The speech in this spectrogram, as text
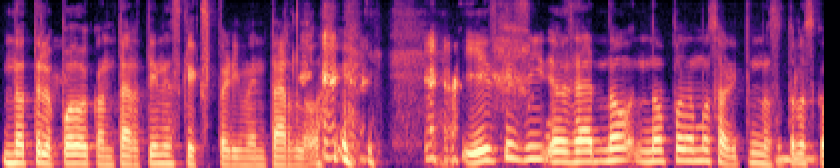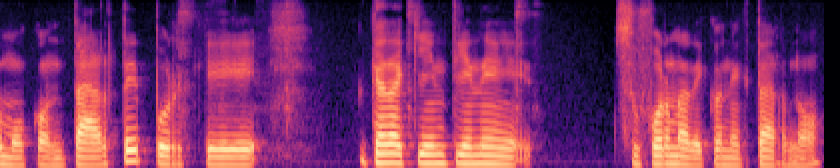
no te lo puedo contar, tienes que experimentarlo. y es que sí, o sea, no, no podemos ahorita nosotros como contarte porque cada quien tiene su forma de conectar, ¿no?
